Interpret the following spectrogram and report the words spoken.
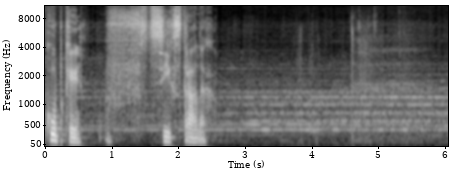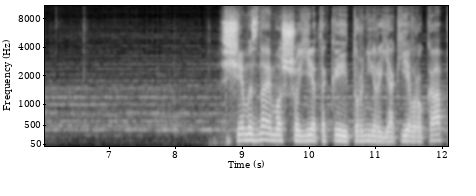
кубки в цих странах. Ще ми знаємо, що є такий турнір, як Єврокап.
